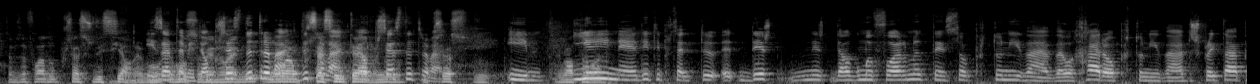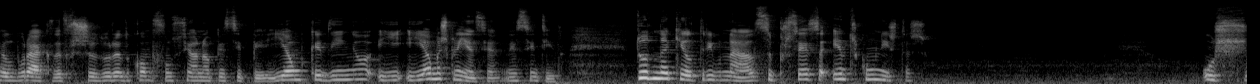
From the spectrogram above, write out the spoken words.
Estamos a falar do processo judicial, é bom, Exatamente, é, saber, é um processo é, de trabalho, é um de trabalho, interno, é um processo de trabalho. Processo de, e, e é inédito e, portanto, deste, de alguma forma tem-se a oportunidade, a rara oportunidade de espreitar pelo buraco da fechadura de como funciona o PCP. E é um bocadinho, e, e é uma experiência nesse sentido. Tudo naquele tribunal se processa entre comunistas os,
